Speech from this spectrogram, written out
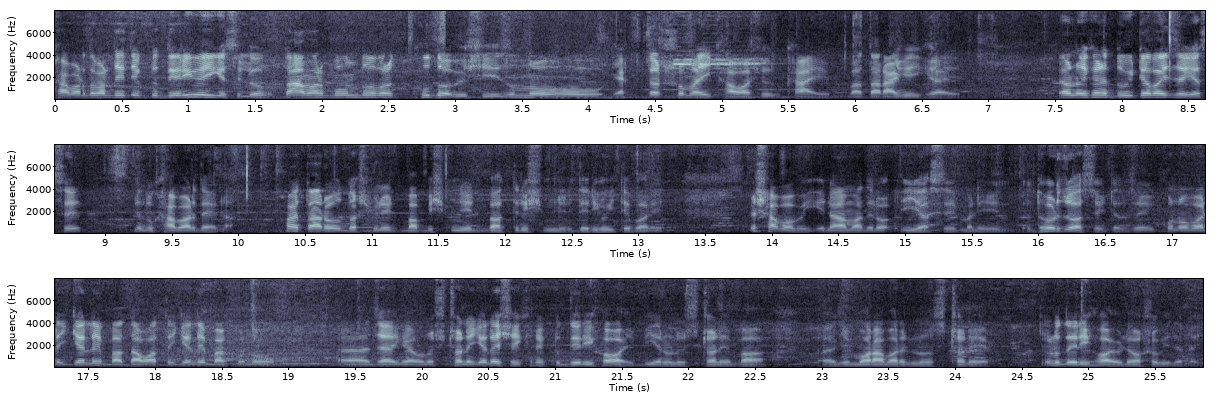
খাবার দাবার দিতে একটু দেরি হয়ে গেছিল। তো আমার বন্ধু আবার ক্ষুদা বেশি, এই জন্য ও একটার সময় খাওয়া খায় বা তার আগেই খায়। কারণ এখানে দুইটা বাজে গেছে কিন্তু খাবার দেয় না। হয়তো আরও দশ মিনিট বা বিশ মিনিট বা তিরিশ মিনিট দেরি হইতে পারে। স্বাভাবিক এটা আমাদের ই আছে মানে ধৈর্য আছে এটা যে কোনো বাড়ি গেলে বা দাওয়াতে গেলে বা কোনো জায়গায় অনুষ্ঠানে গেলে সেখানে একটু দেরি হয়। বিয়ের অনুষ্ঠানে বা যে মরাবারের অনুষ্ঠানে একটু দেরি হয় ওটা অসুবিধা নেই।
